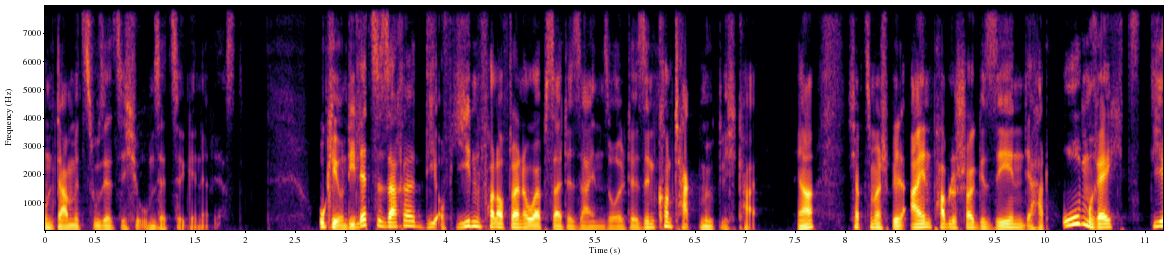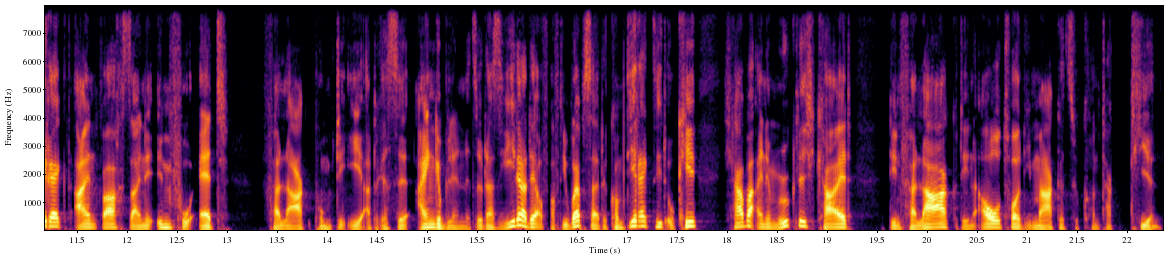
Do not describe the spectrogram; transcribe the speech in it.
und damit zusätzliche Umsätze generierst. Okay, und die letzte Sache, die auf jeden Fall auf deiner Webseite sein sollte, sind Kontaktmöglichkeiten. Ja, ich habe zum Beispiel einen Publisher gesehen, der hat oben rechts direkt einfach seine Info-Ad verlag.de Adresse eingeblendet, sodass jeder, der auf, die Webseite kommt, direkt sieht, okay, ich habe eine Möglichkeit, den Verlag, den Autor, die Marke zu kontaktieren.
